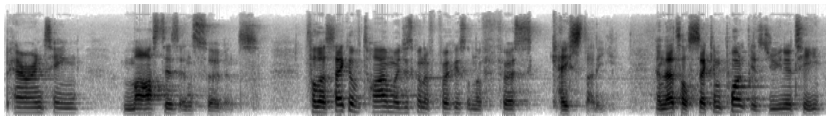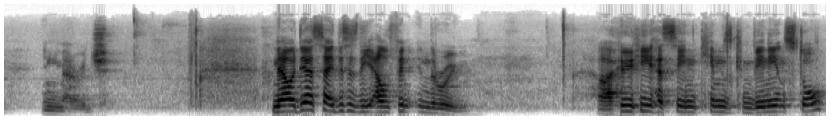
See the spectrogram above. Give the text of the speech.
parenting, masters, and servants. For the sake of time, we're just going to focus on the first case study. And that's our second point it's unity in marriage. Now, I dare say this is the elephant in the room. Uh, who here has seen Kim's convenience store?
